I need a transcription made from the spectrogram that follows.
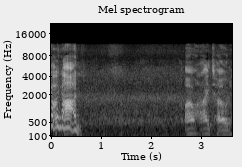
Going on? Oh, hi, Toad.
